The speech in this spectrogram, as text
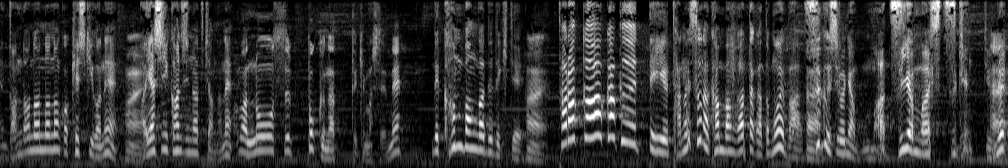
ね、だんだんだんだんなんか景色がね、はい。怪しい感じになってきたんだね。まあノースっぽくなってきましたよね。で看板が出てきてはい「タラカー角」っていう楽しそうな看板があったかと思えば、い。すぐ後ろには松山湿原っていうね、はい。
